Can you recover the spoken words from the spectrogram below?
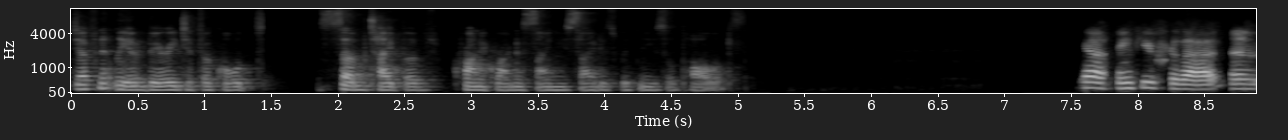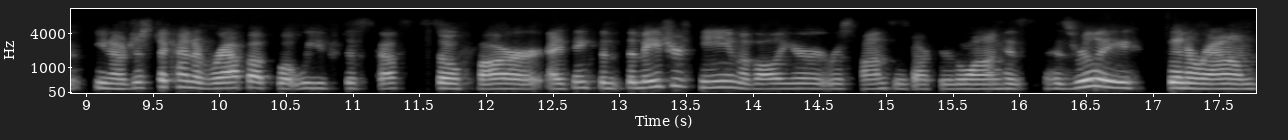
definitely a very difficult subtype of chronic rhinosinusitis with nasal polyps. Yeah, thank you for that. And, you know, just to kind of wrap up what we've discussed so far, I think the, the major theme of all your responses, Dr. Luong, has, has really been around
